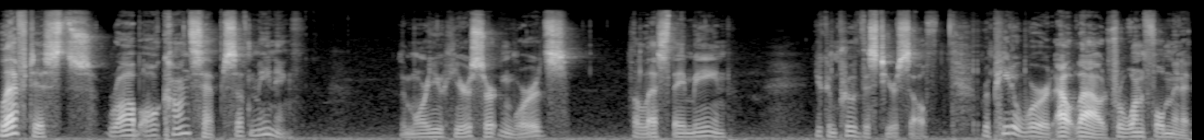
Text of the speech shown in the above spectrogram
Leftists rob all concepts of meaning. The more you hear certain words, the less they mean. You can prove this to yourself. Repeat a word out loud for one full minute.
